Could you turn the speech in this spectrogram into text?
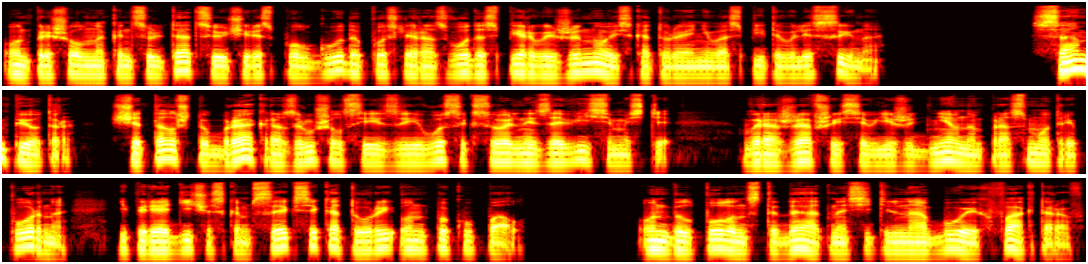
Он пришел на консультацию через полгода после развода с первой женой, с которой они воспитывали сына. Сам Петр считал, что брак разрушился из-за его сексуальной зависимости — выражавшийся в ежедневном просмотре порно и периодическом сексе, который он покупал. Он был полон стыда относительно обоих факторов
